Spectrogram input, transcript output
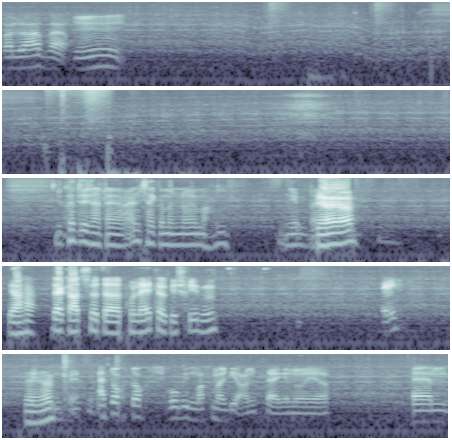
Follower. Mm. Du könntest ja deine Anzeige mal neu machen. Nebenbei. ja, ja. Ja, hat ja gerade schon der Ponator geschrieben. Echt? Ja. Ah doch, doch, Schrobi, mach mal die Anzeige neu, ja. Ähm,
